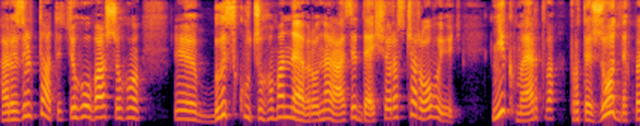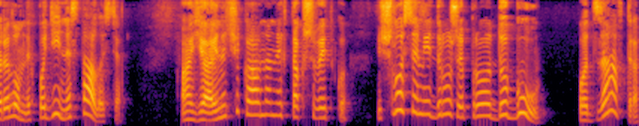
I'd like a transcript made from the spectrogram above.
а результати цього вашого е, блискучого маневру наразі дещо розчаровують. Нік мертва, проте жодних переломних подій не сталося. А я й не чекав на них так швидко. Йшлося, мій друже, про добу. От завтра,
